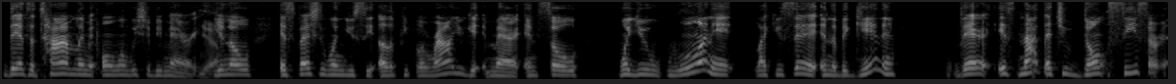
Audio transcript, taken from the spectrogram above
there's a time limit on when we should be married. Yeah. You know, especially when you see other people around you getting married. And so when you want it, like you said in the beginning, there it's not that you don't see certain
